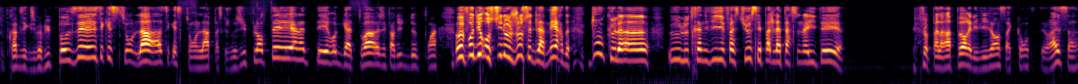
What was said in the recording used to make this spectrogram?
Le problème, c'est que j'ai pas pu poser ces questions-là, ces questions-là, parce que je me suis planté à l'interrogatoire et j'ai perdu deux points. Il faut dire aussi, le jeu, c'est de la merde. D'où que la, euh, le train de vie fastueux, c'est pas de la personnalité. Je vois pas le rapport, il est vivant, ça compte. C'est vrai, ça.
